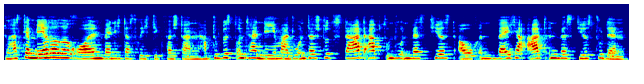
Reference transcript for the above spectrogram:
Du hast ja mehrere Rollen, wenn ich das richtig verstanden habe. Du bist Unternehmer, du unterstützt Startups und du investierst auch. In welcher Art investierst du denn?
